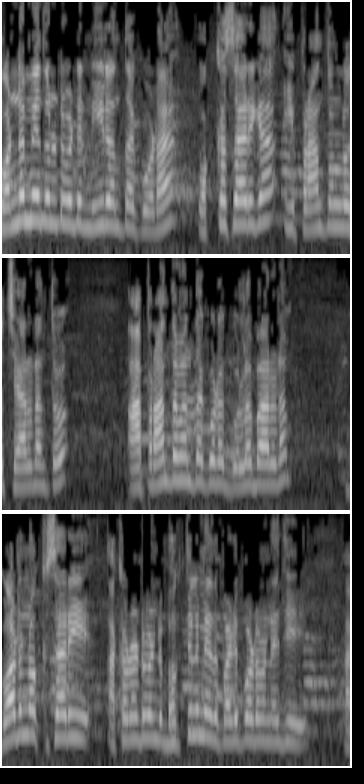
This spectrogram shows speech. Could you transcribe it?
కొండ మీద ఉన్నటువంటి నీరంతా కూడా ఒక్కసారిగా ఈ ప్రాంతంలో చేరడంతో ఆ ప్రాంతం అంతా కూడా గుల్లబారడం గోడను ఒక్కసారి అక్కడ ఉన్నటువంటి భక్తుల మీద పడిపోవడం అనేది ఆ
